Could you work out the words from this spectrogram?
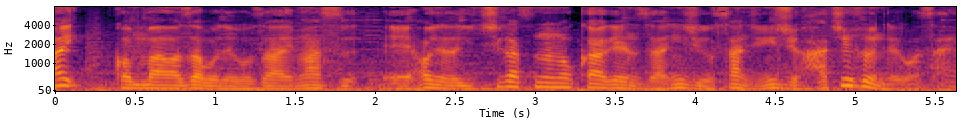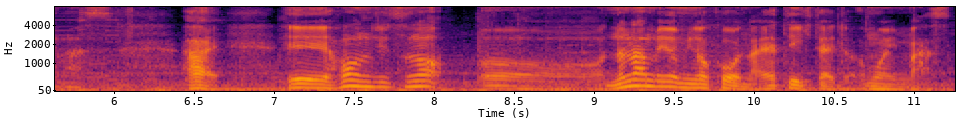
はい、こんばんは、ザボでございます。えー本日は1月7日現在23時28分でございます。はい、えー本日の斜め読みのコーナーやっていきたいと思います。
